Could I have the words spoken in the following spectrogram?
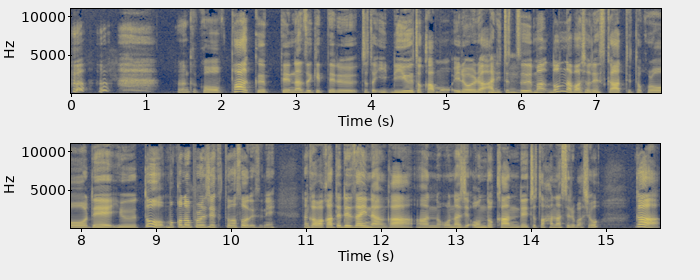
なんかこうパークって名付けてるちょっとい理由とかもいろいろありつつ、まあ、どんな場所ですかっていうところで言うと、まあ、このプロジェクトはそうですねなんか若手デザイナーがあの同じ温度感でちょっと話せる場所が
